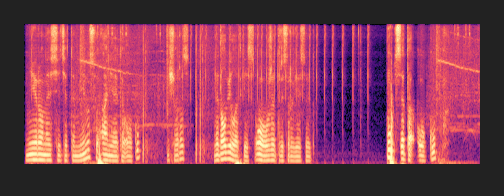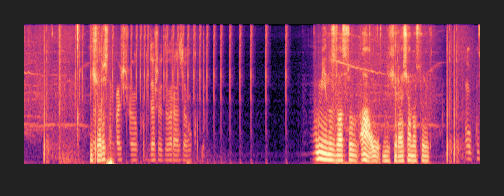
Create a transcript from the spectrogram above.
Нейронная сеть это минус. А, нет, это окуп. Еще раз. Я долбил этот кейс. О, уже 349 стоит. Пульс это окуп. Еще раз. Большой окуп, даже в два раза окуп. Минус 20 рублей. А, о, нихера себе оно стоит. Окуп.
